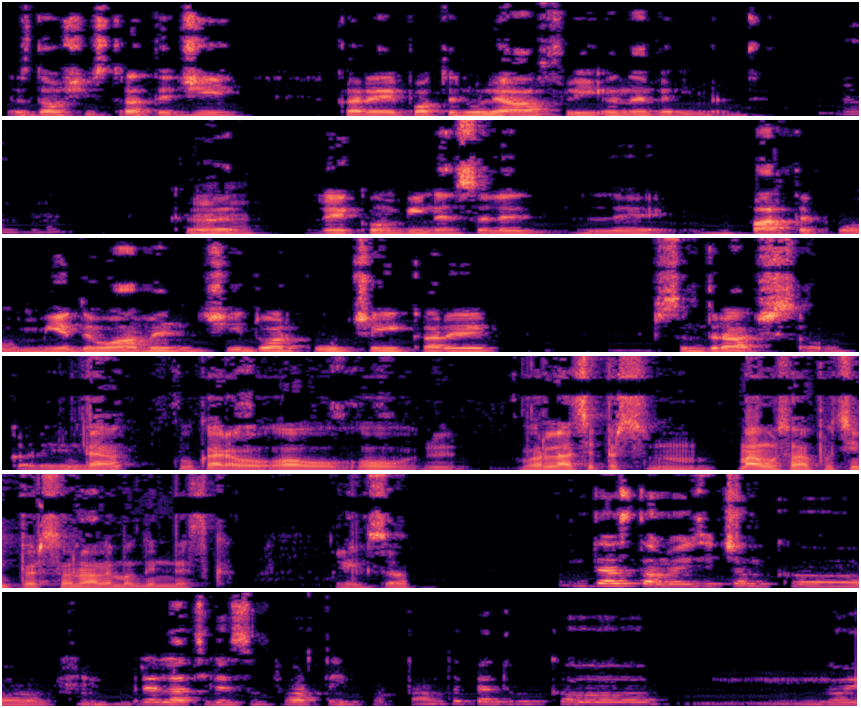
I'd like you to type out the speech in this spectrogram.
îți dau și strategii care poate nu le afli în eveniment. Uh-huh. Că uh-huh. le convine să le, le împartă cu o mie de oameni, ci doar cu cei care sunt dragi sau care da cu care au, au o, o relație perso- mai mult sau mai puțin personală, mă gândesc. Exact. De asta noi zicem că relațiile sunt foarte importante pentru că noi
